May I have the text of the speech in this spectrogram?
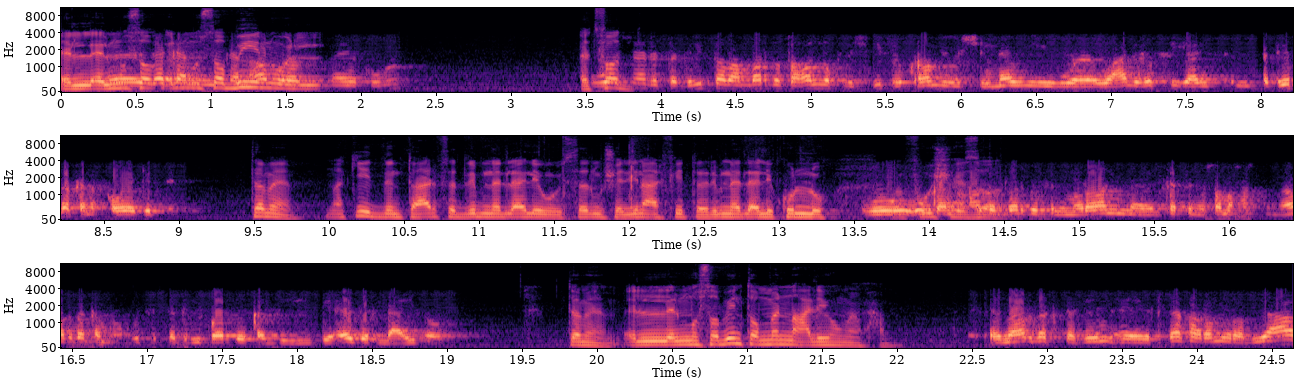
المصاب ده كان- المصابين وال. اتفضل. التدريب طبعا برضه تألق لشريف إكرامي والشناوي وعلي لطفي يعني التدريبة كانت قوية جدا. تمام. أكيد أنت عارف تدريب النادي الأهلي والساده المشاهدين عارفين تدريب النادي الأهلي كله ما فيهوش هزار. برضه في المران الكابتن أسامة حسني النهارده كان موجود في التدريب برضه كان بي- بيقابل اللعيبه تمام. ال- المصابين طمنا عليهم يا محمد. النهارده اكتفين اكتفى رامي ربيعة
